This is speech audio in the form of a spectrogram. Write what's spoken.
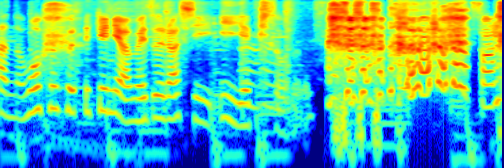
あのモフフ的には珍しいいいエピソードです、そんな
